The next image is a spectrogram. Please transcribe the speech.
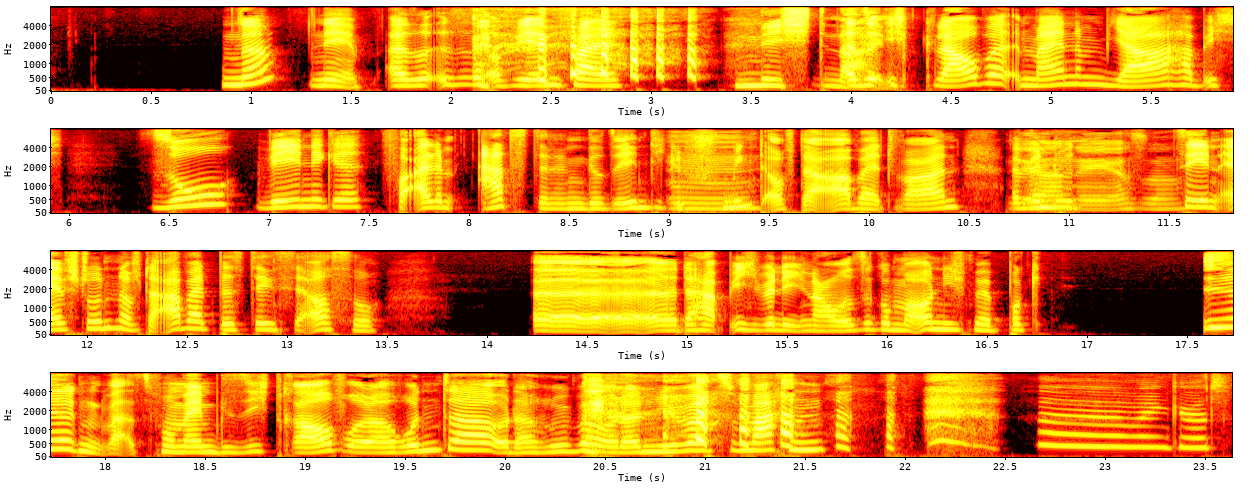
Ne? Nee, also ist es auf jeden Fall nicht. Nein. Also ich glaube, in meinem Jahr habe ich so wenige, vor allem Ärztinnen gesehen, die Mhm. geschminkt auf der Arbeit waren. Weil ja, wenn du nee, also. 10, 11 Stunden auf der Arbeit bist, denkst du dir auch so, äh, da habe ich, wenn ich nach Hause komme, auch nicht mehr Bock, irgendwas von meinem Gesicht drauf oder runter oder rüber oder nüber zu machen. Oh mein Gott.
